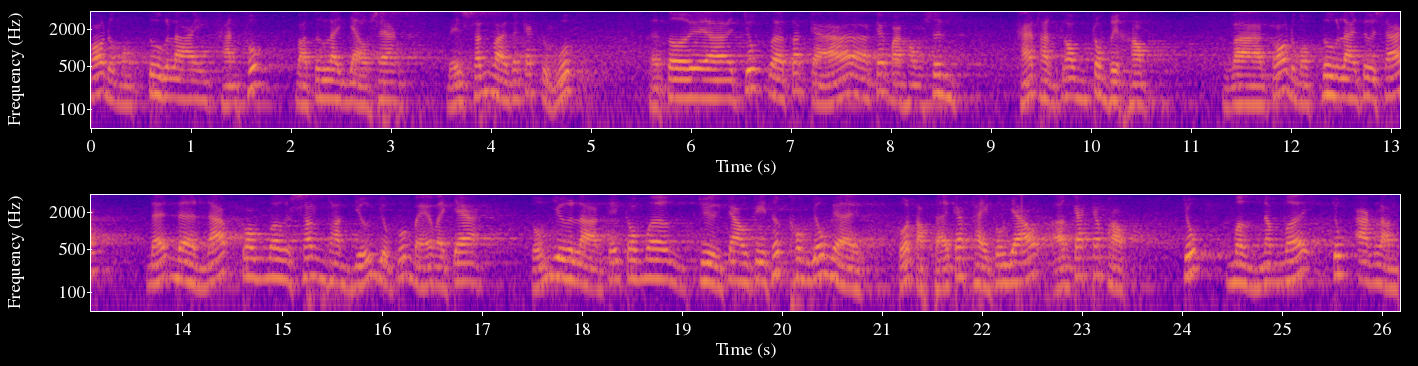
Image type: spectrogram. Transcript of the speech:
có được một tương lai hạnh phúc và tương lai giàu sang để sánh vai với các cường quốc. Ờ, tôi ờ, chúc ờ, tất cả các bạn học sinh hãy thành công trong việc học và có được một tương lai tươi sáng để đền đáp công ơn sanh thành dưỡng dục của mẹ và cha, cũng như là cái công ơn truyền trao tri thức không giấu nghề của tập thể các thầy cô giáo ở các cấp học. Chúc mừng năm mới, chúc an lành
